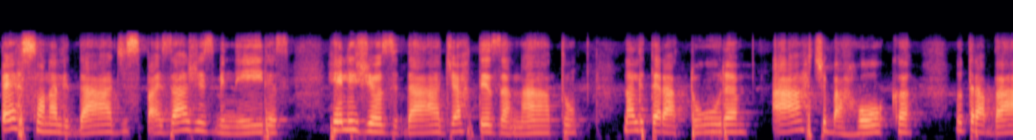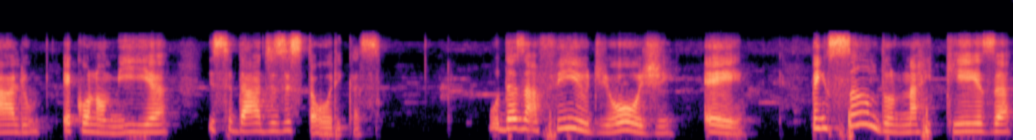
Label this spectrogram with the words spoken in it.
personalidades, paisagens mineiras, religiosidade, artesanato, na literatura, arte barroca, no trabalho, economia e cidades históricas. O desafio de hoje é, pensando na riqueza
